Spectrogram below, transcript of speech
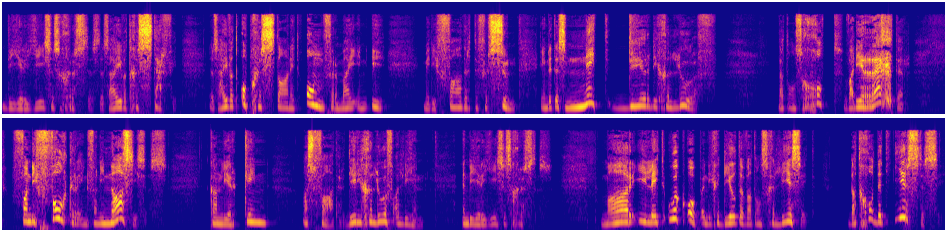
die Here Jesus Christus dis hy wat gesterf het Dis hy wat opgestaan het om vir my en u met die Vader te versoen en dit is net deur die geloof dat ons God wat die regter van die volkere en van die nasies is kan leer ken as Vader deur die geloof alleen in die Here Jesus Christus. Maar u let ook op in die gedeelte wat ons gelees het dat God dit eerste sê.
